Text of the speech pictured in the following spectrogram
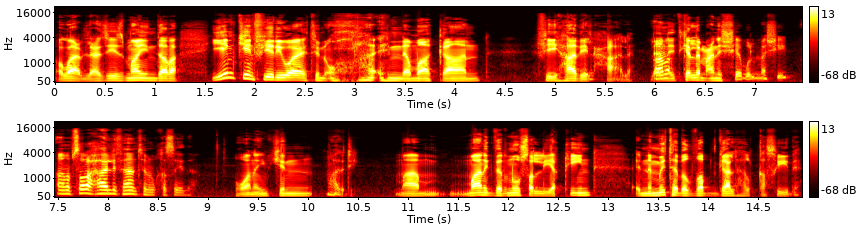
والله عبد العزيز ما يندرى. يمكن في رواية أخرى إنه ما كان في هذه الحالة لأنه يتكلم عن الشيب والمشيب. أنا بصراحة هاي اللي فهمته من القصيدة. وأنا يمكن ما ادري. ما ما نقدر نوصل ليقين انه متى بالضبط قال هالقصيدة.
